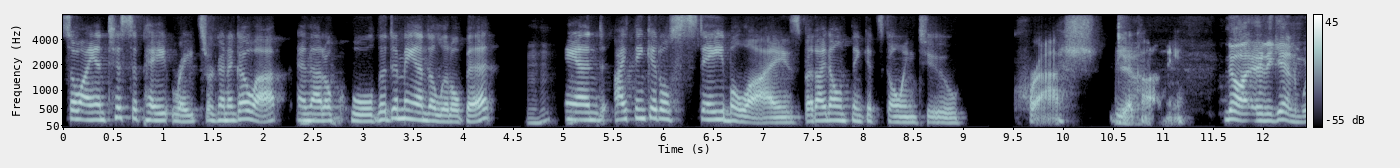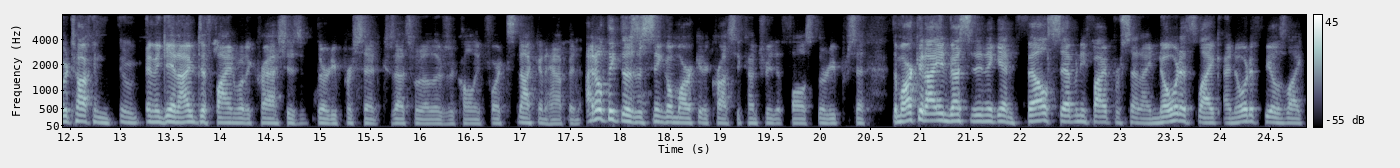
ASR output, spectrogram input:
So I anticipate rates are going to go up and that'll cool the demand a little bit. Mm-hmm. And I think it'll stabilize, but I don't think it's going to crash the yeah. economy. No, and again, we're talking, and again, I've defined what a crash is at 30% because that's what others are calling for. It's not going to happen. I don't think there's a single market across the country that falls 30%. The market I invested in, again, fell 75%. I know what it's like. I know what it feels like.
